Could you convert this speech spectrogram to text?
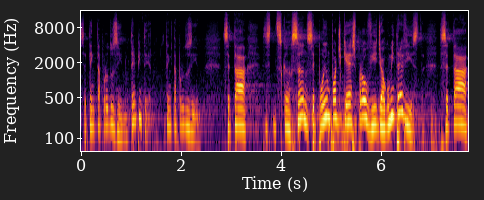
Você tem que estar tá produzindo o tempo inteiro. Você tem que estar tá produzindo. Você está descansando, você põe um podcast para ouvir de alguma entrevista. Você tá,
